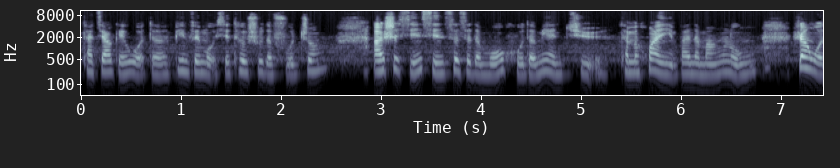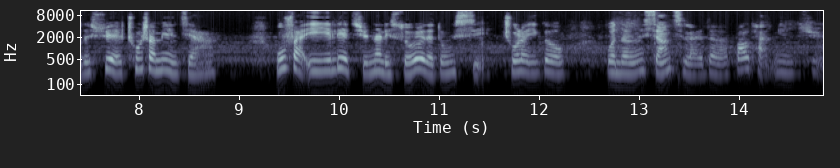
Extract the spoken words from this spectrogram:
他交给我的并非某些特殊的服装，而是形形色色的模糊的面具。它们幻影般的朦胧，让我的血冲上面颊，无法一一列举那里所有的东西，除了一个我能想起来的包毯面具，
